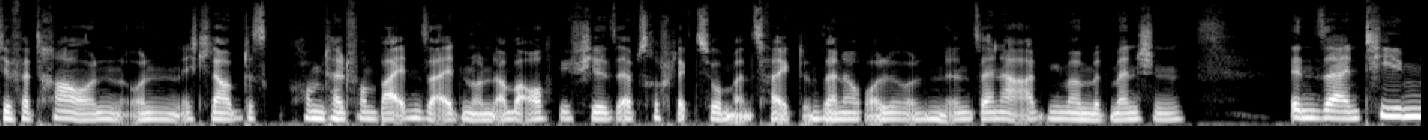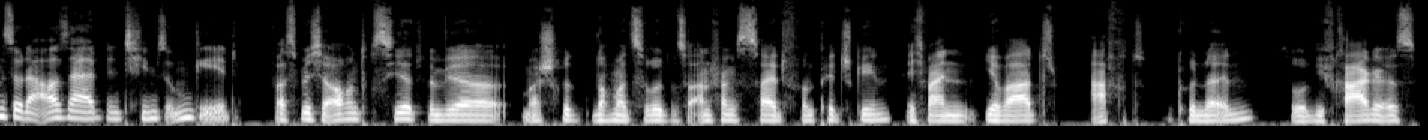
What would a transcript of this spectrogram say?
dir vertrauen. Und ich glaube, das kommt halt von beiden Seiten und aber auch, wie viel Selbstreflexion man zeigt in seiner Rolle und in seiner Art, wie man mit Menschen in seinen Teams oder außerhalb den Teams umgeht. Was mich auch interessiert, wenn wir mal Schritt nochmal zurück zur Anfangszeit von Pitch gehen. Ich meine, ihr wart acht GründerInnen. So, die Frage ist,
